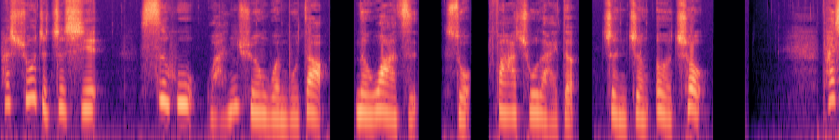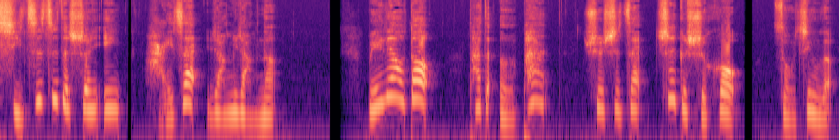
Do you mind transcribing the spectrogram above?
他说着这些，似乎完全闻不到那袜子所发出来的阵阵恶臭。他喜滋滋的声音还在嚷嚷呢，没料到他的耳畔却是在这个时候走进了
